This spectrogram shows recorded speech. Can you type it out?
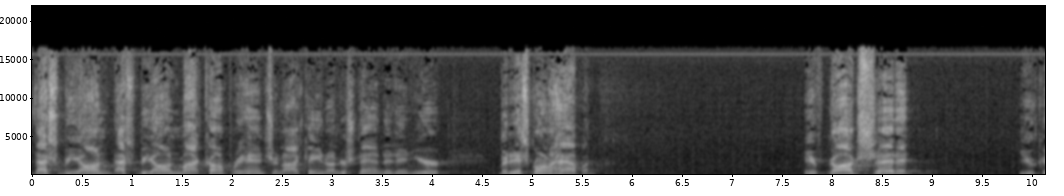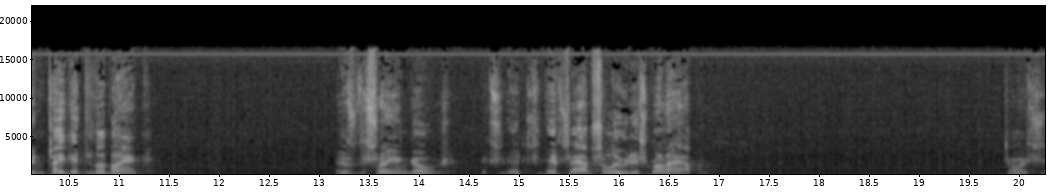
that's beyond that's beyond my comprehension. I can't understand it in here, but it's going to happen. If God said it, you can take it to the bank, as the saying goes. It's it's it's absolute. It's going to happen. So it's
